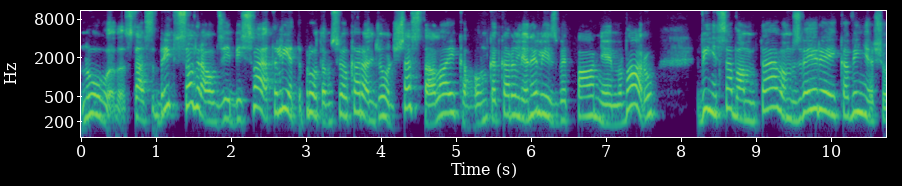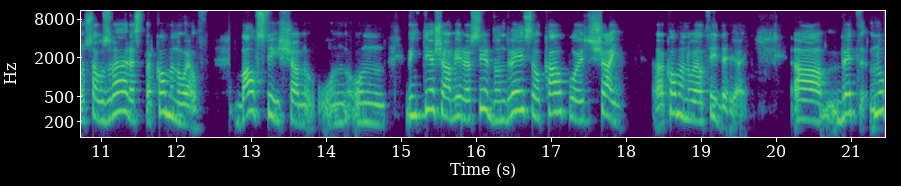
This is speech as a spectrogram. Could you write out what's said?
Nu, tās Britu sadraudzība bija svēta lieta, protams, vēl karaļa Džordža sastā laikā, un kad karaliene Elizabete pārņēma varu, uh, Viņa savam tēvam zvērēja, ka viņa šo savu zvērstu par Commonwealth balstīšanu, un, un viņa tiešām ir ar sirdi un dvēseli kalpojusi šai Commonwealth idejai. Uh, bet, nu,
